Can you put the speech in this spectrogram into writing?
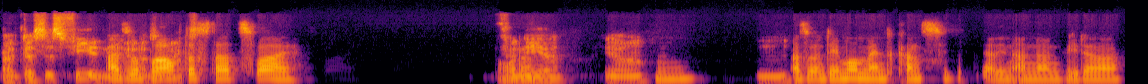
Also das ist viel. Ne? Also braucht ex- es da zwei. Für oder? Nähe, ja. Mhm. Mhm. Also in dem Moment kannst du ja den anderen wieder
